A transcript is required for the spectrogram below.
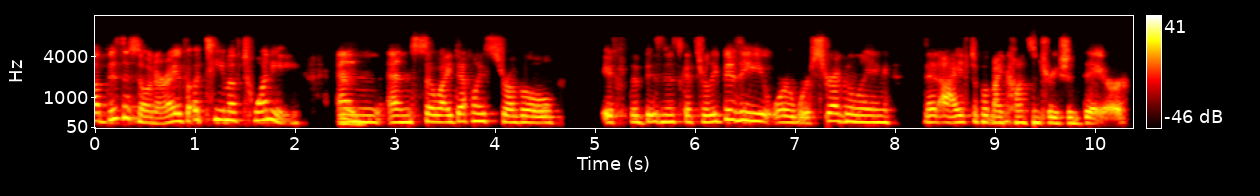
a business owner. I have a team of 20. And, mm. and so I definitely struggle if the business gets really busy or we're struggling, that I have to put my concentration there.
